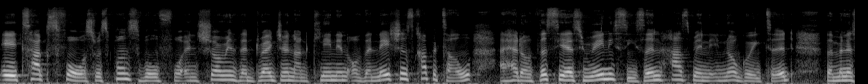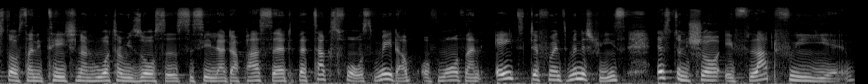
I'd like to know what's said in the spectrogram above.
A task force responsible for ensuring the dredging and cleaning of the nation's capital ahead of this year's rainy season has been inaugurated. The Minister of Sanitation and Water Resources, Cecilia Dapaah, said the task force, made up of more than eight different ministries, is to ensure a flood-free year.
